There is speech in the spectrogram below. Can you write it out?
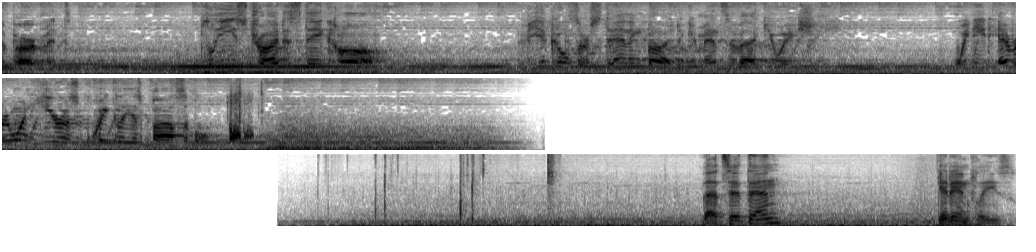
Department. Please try to stay calm. Vehicles are standing by to commence evacuation. We need everyone here as quickly as possible. That's it then? Get in, please.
